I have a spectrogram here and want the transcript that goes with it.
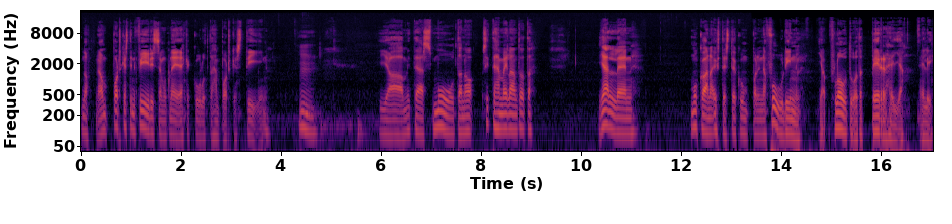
no ne on podcastin feedissä, mutta ne ei ehkä kuulu tähän podcastiin. Hmm. Ja mitäs muuta? No sittenhän meillä on tuota jälleen mukana yhteistyökumppanina Foodin ja Flow-tuote perhejä. Eli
